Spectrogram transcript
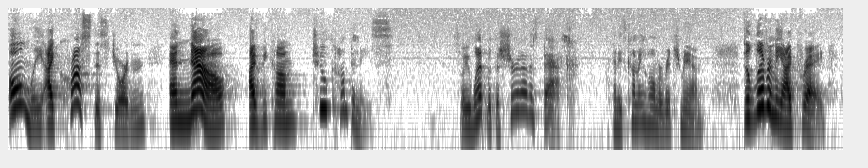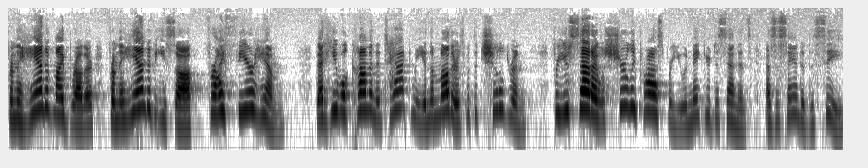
only I crossed this Jordan, and now I've become two companies. So he went with the shirt on his back, and he's coming home a rich man. Deliver me, I pray, from the hand of my brother, from the hand of Esau, for I fear him, that he will come and attack me and the mothers with the children. For you said, I will surely prosper you and make your descendants as the sand of the sea,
